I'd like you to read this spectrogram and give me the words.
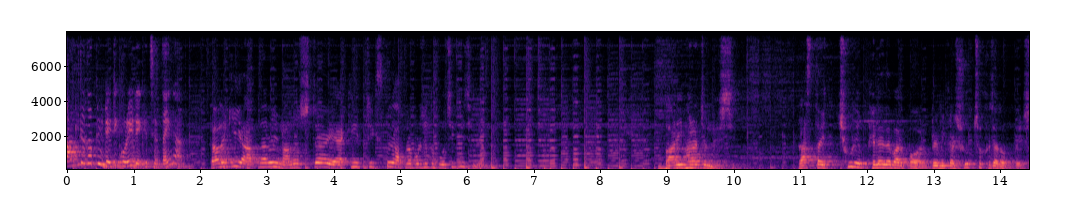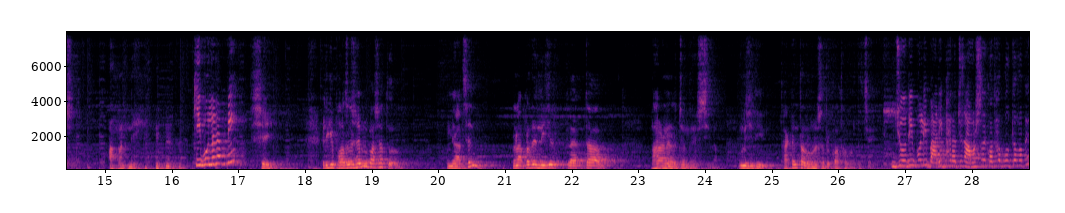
বাকিটা তো আপনি রেডি করেই রেখেছেন তাই না? তাহলে কি আপনার ওই মানুষটা একই ট্রিক্স করে আপনার পর্যন্ত পৌঁছে গিয়েছিলেন? বাড়ি ভাড়ার জন্য এসেছি। রাস্তায় ছুঁড়ে ফেলে দেবার পর প্রেমিকার সূর্য খোঁজার অভ্যেস। আমার নেই। কি বললেন আপনি? সেই। এটা কি ফজল সাহেবের বাসা তো? উনি আছেন? মানে আপনাদের নিজের ফ্ল্যাটটা ভাড়া নেওয়ার জন্য এসেছিলাম। উনি যদি থাকেন তাহলে ওনার সাথে কথা বলতে চাই। যদি বলি বাড়ি ভাড়ার জন্য আমার সাথে কথা বলতে হবে?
